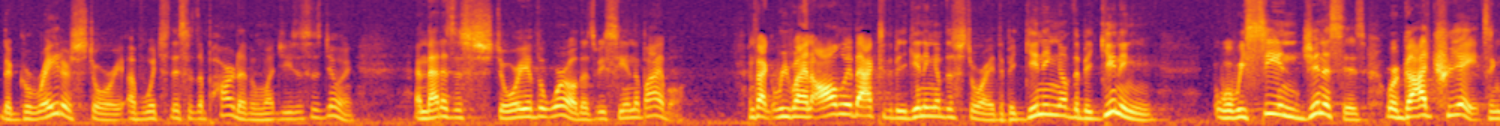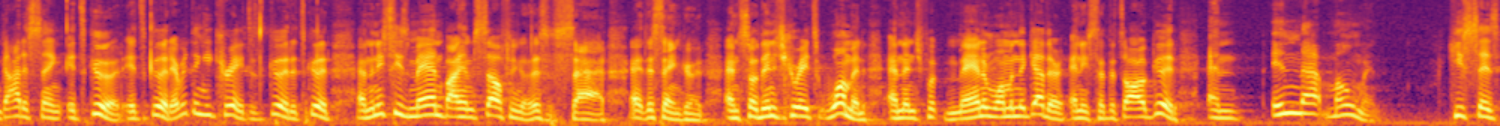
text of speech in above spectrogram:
the greater story of which this is a part of and what Jesus is doing. And that is the story of the world as we see in the Bible. In fact, we rewind all the way back to the beginning of the story, the beginning of the beginning where we see in Genesis where God creates and God is saying, It's good, it's good. Everything He creates is good, it's good. And then He sees man by himself and He goes, This is sad. Hey, this ain't good. And so then He creates woman and then He put man and woman together and He said, That's all good. And in that moment, He says,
